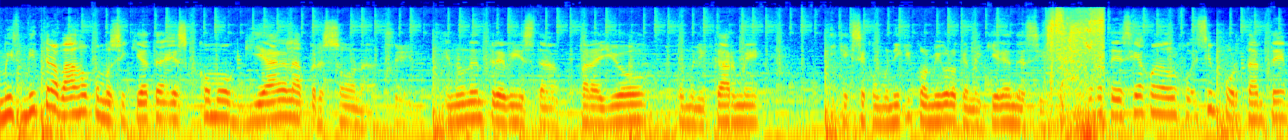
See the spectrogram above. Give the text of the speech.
mi, trabajo como psiquiatra es como guiar a la persona en una entrevista para yo comunicarme y que se comunique conmigo lo que me quieren decir. Como te decía Juan Adolfo, es importante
